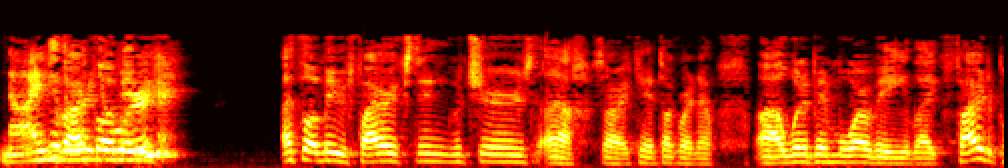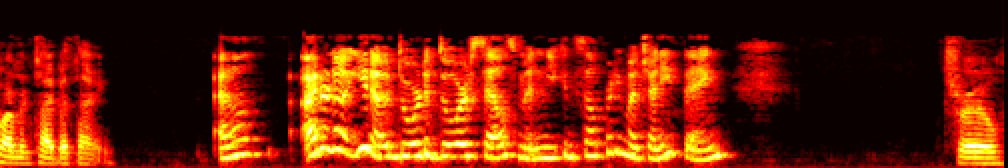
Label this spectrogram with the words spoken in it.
knives, Yeah, I thought door. maybe- I thought maybe fire extinguishers. Ugh, sorry, I can't talk right now. Uh, would have been more of a like fire department type of thing. Well, I don't know, you know, door to door salesman, you can sell pretty much anything. True,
